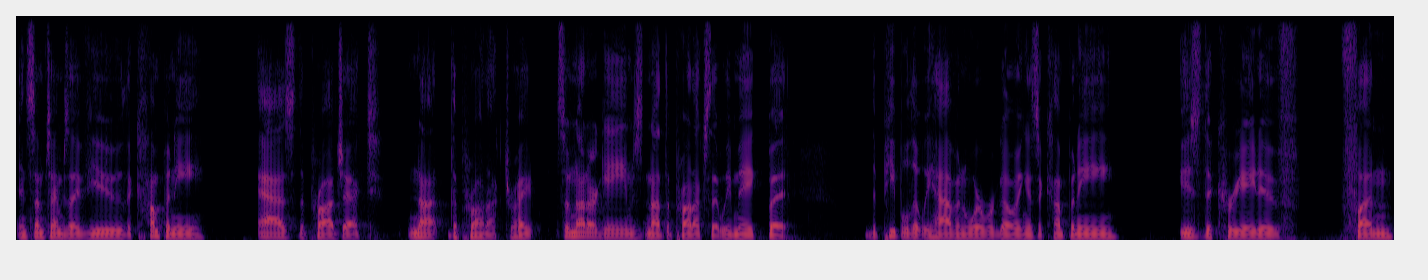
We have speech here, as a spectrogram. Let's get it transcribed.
and sometimes I view the company as the project, not the product, right? So, not our games, not the products that we make, but the people that we have and where we're going as a company is the creative fun,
